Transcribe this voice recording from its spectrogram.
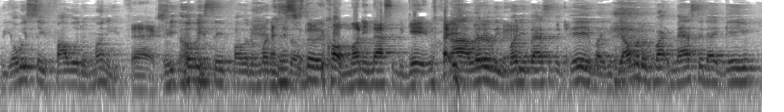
we always say follow the money. Facts. We always say follow the money. And this So- is literally called Money Master the Game. Like, Nah, literally, money master the game. Like if y'all want to master that game,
